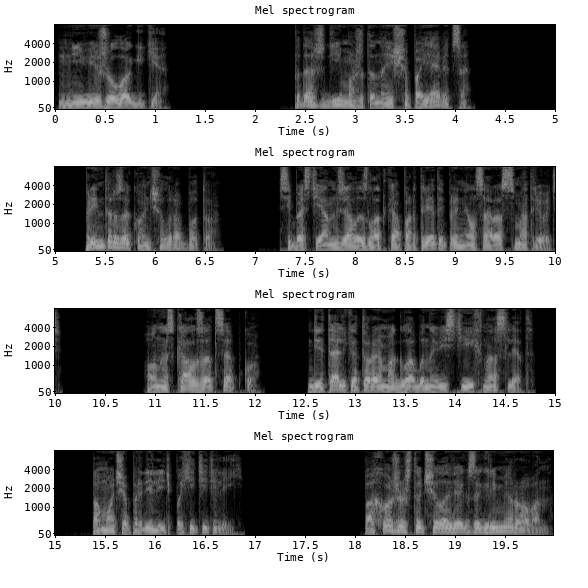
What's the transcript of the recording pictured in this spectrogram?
Не вижу логики. Подожди, может, она еще появится? Принтер закончил работу. Себастьян взял из лотка портрет и принялся рассматривать. Он искал зацепку, деталь, которая могла бы навести их на след, помочь определить похитителей. Похоже, что человек загримирован.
